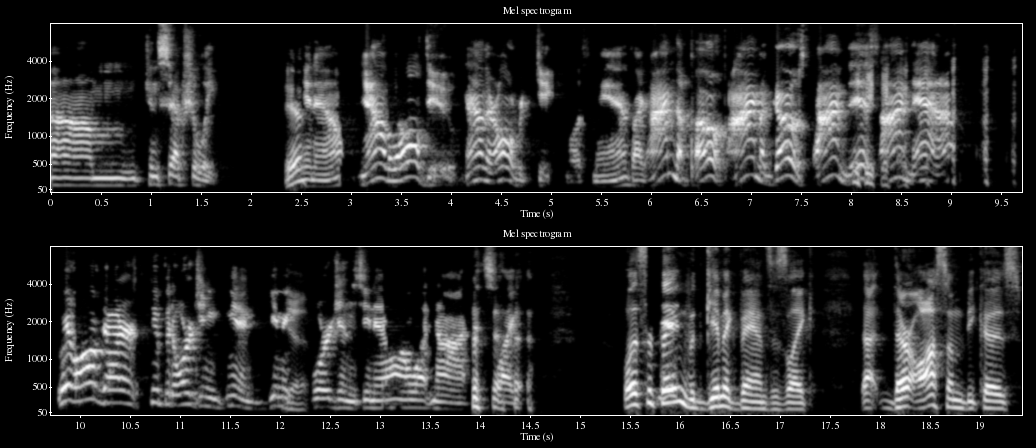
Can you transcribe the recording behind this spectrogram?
um, conceptually. Yeah. You know, now they all do. Now they're all ridiculous, man. It's like, I'm the Pope. I'm a ghost. I'm this. I'm that. I'm, we've all got our stupid origin, you know, gimmick Yeah. origins, you know, and whatnot. It's like, Well, that's the thing with gimmick bands is like that they're awesome because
